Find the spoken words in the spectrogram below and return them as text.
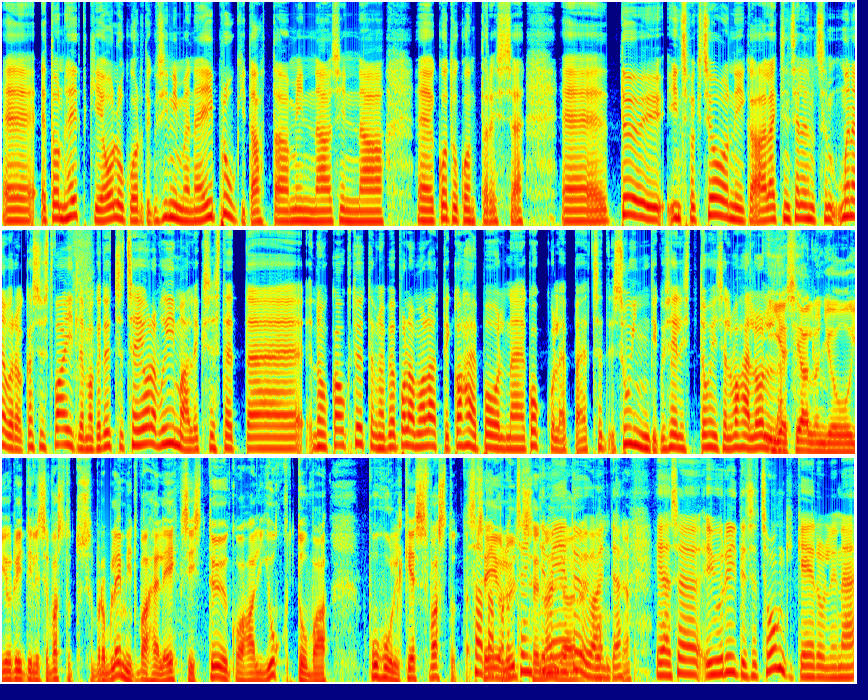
et on hetki ja olukordi, kus inimene ei pruugi tahta minna sinna eh, kodukontorisse. Eh, tööinspektsiooniga läksin selles mõttes mõnevõrra kas just vaidlema, aga ta ütles, et see ei ole võimalik, sest et eh, noh, kaugtöötamine peab olema alati kahepoolne kokkulepe, et see sundi kui sellist ei tohi seal vahel olla. ja seal on ju juriidilise vastutuse probleemid vahel, ehk siis töökohal juhtuva puhul, kes vastutab. sada protsenti meie tööandja koht, ja see juriidiliselt see ongi keeruline,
